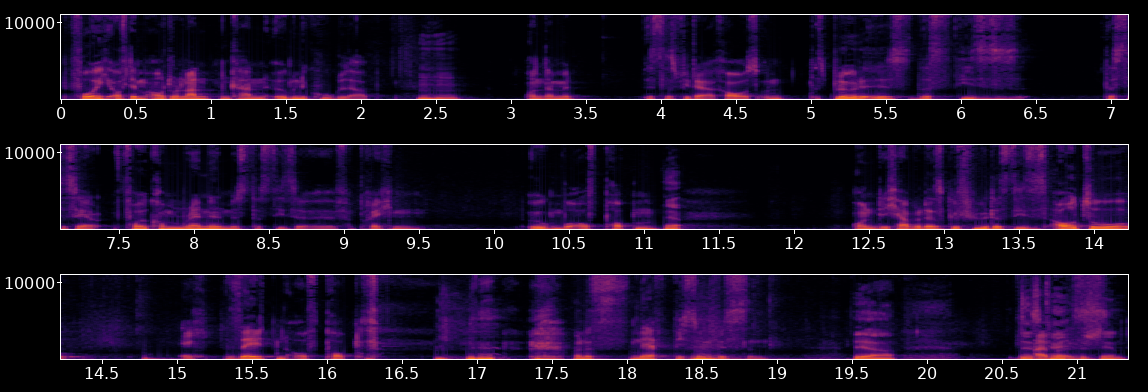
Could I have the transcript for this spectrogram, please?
bevor ich auf dem Auto landen kann, irgendeine Kugel ab. Und damit ist das wieder raus. Und das Blöde ist, dass dieses, dass das ja vollkommen random ist, dass diese äh, Verbrechen irgendwo aufpoppen. Ja. Und ich habe das Gefühl, dass dieses Auto echt selten aufpoppt. und das nervt mich so ein bisschen. Ja, das Aber kann ich verstehen.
